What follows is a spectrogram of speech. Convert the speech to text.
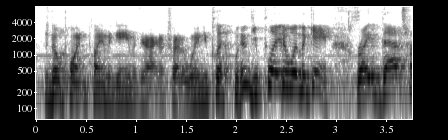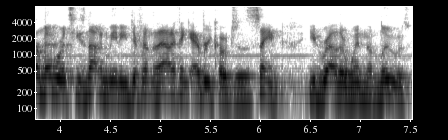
there's no point in playing the game if you're not going to try to win. You play you play to win the game right? That's herm edwards. He's not going to be any different than that. I think every coach is the same. You'd rather win than lose.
